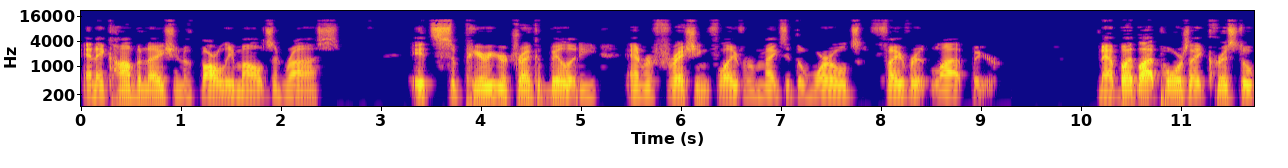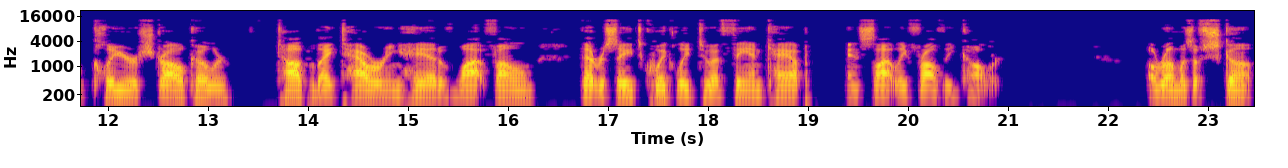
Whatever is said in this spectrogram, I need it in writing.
and a combination of barley malts and rice. Its superior drinkability and refreshing flavor makes it the world's favorite light beer. Now, Bud Light pours a crystal clear straw color, topped with a towering head of white foam that recedes quickly to a thin cap and slightly frothy collar. Aromas of skunk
